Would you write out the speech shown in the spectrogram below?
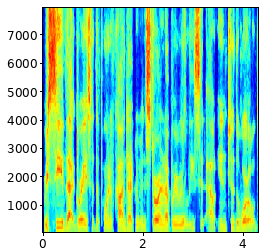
receive that grace at the point of contact. We've been storing it up. We release it out into the world.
